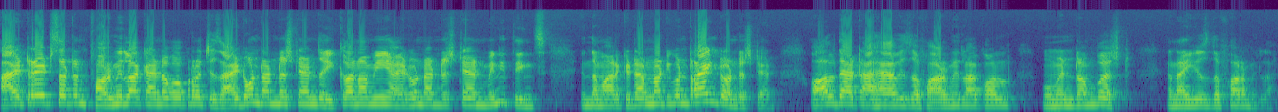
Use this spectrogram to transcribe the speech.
I trade certain formula kind of approaches. I don't understand the economy. I don't understand many things in the market. I'm not even trying to understand. All that I have is a formula called momentum burst and I use the formula.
